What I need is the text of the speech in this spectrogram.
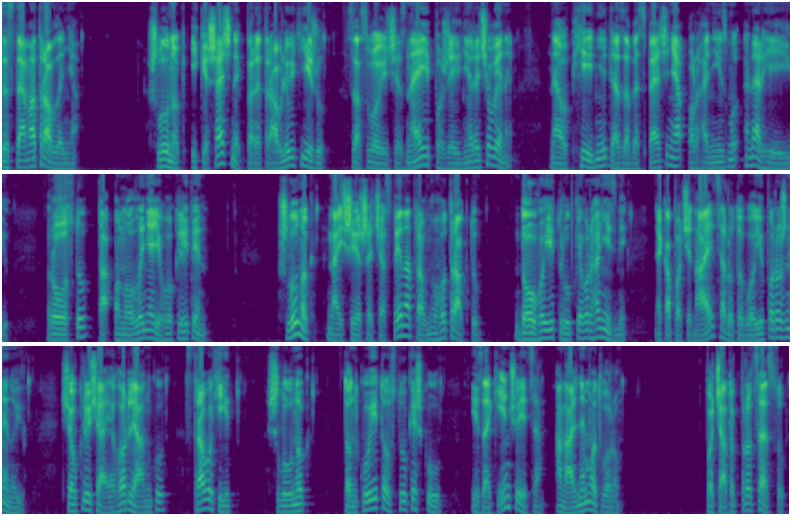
Система травлення. Шлунок і кишечник перетравлюють їжу, засвоюючи з неї поживні речовини, необхідні для забезпечення організму енергією, росту та оновлення його клітин. Шлунок найширша частина травного тракту, довгої трубки в організмі, яка починається ротовою порожниною, що включає горлянку, стравохід, шлунок, тонку і товсту кишку і закінчується анальним отвором. Початок процесу.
